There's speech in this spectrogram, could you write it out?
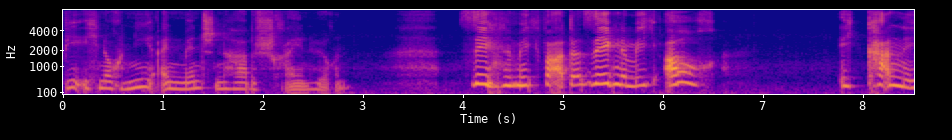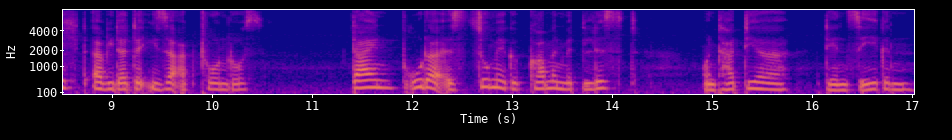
wie ich noch nie einen Menschen habe schreien hören. Segne mich, Vater, segne mich auch. Ich kann nicht, erwiderte Isaak tonlos. Dein Bruder ist zu mir gekommen mit List und hat dir den Segen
